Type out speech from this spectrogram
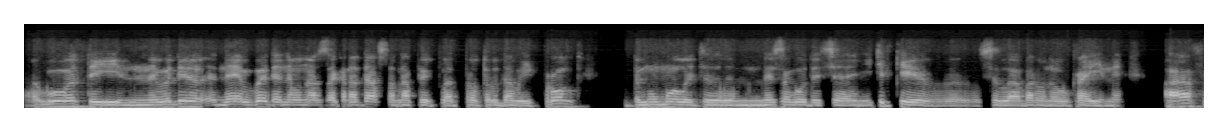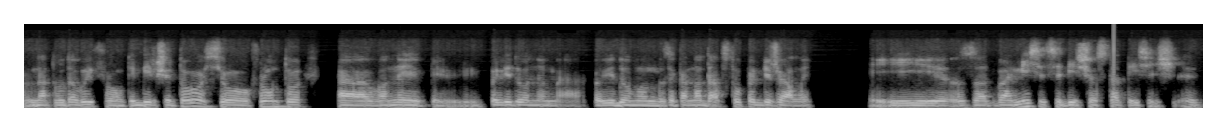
От і не веде не введене у нас законодавство, наприклад, про трудовий фронт. Тому молодь е, не заводиться не тільки в Сили оборони України, а на трудовий фронт. І більше того, з цього фронту вони е, по відомим е, по відомому законодавству побіжали. І за два місяці більше 100 тисяч, е,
